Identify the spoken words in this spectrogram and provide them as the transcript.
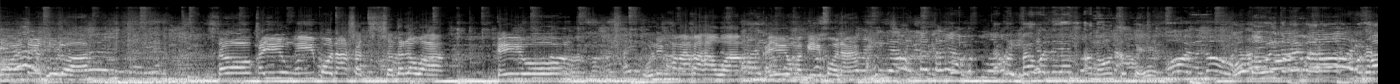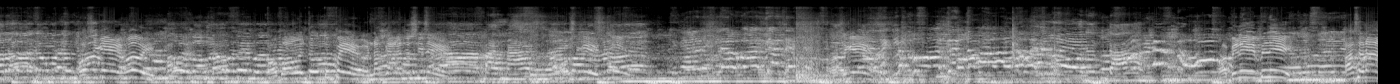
So, ito yung dulo ha. Kayo yung iipon ha, sa, sa dalawa. Kayo yung huling makakahawak. Kayo yung mag-iipon ha. Bawal na yan, ano, tupe. Oh, bawal tupe para para talagang maganda. O sige, hoy. Bawal, bawal, bawal. O, bawal to tupe. Nag-ano sila eh. O, sige, sige. Sige. O, bili, bili. Asa na?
